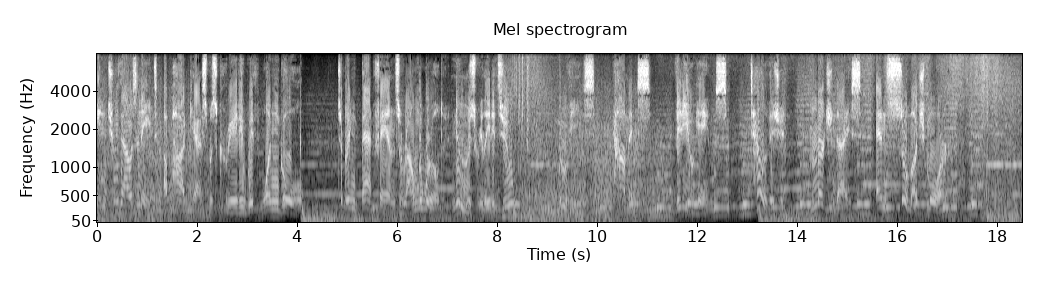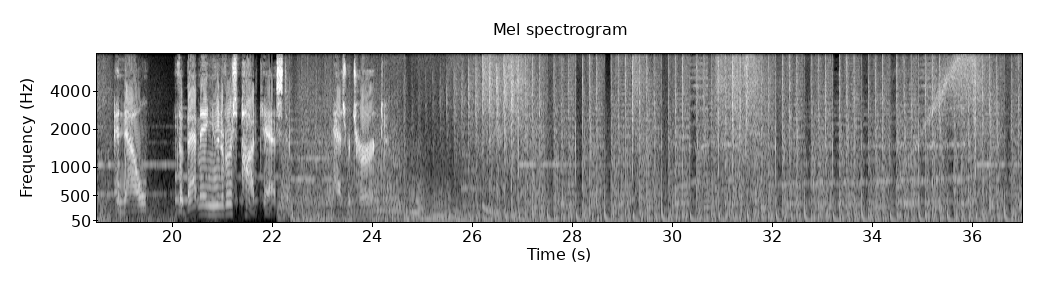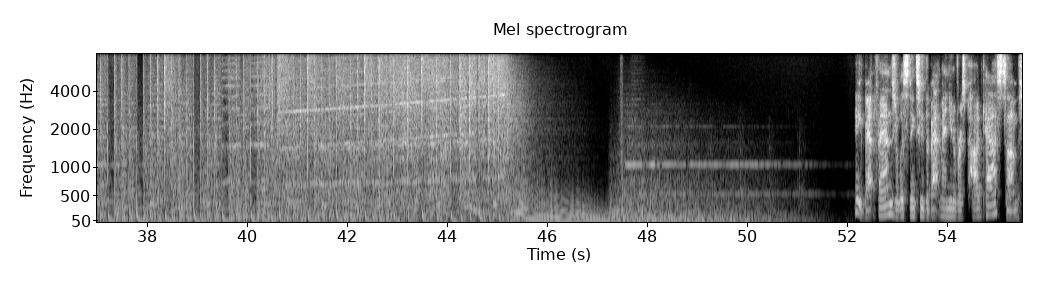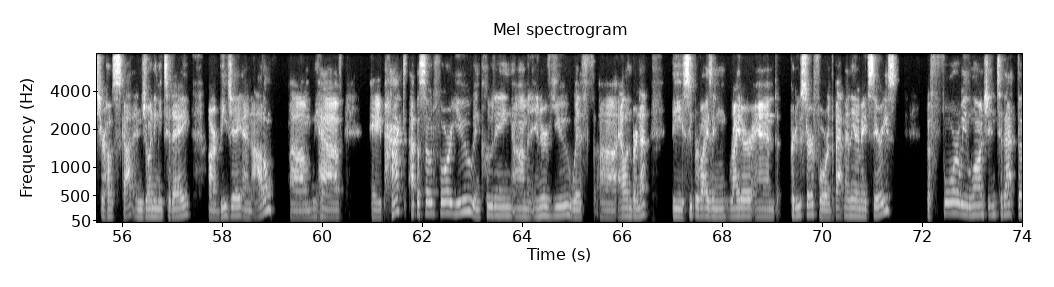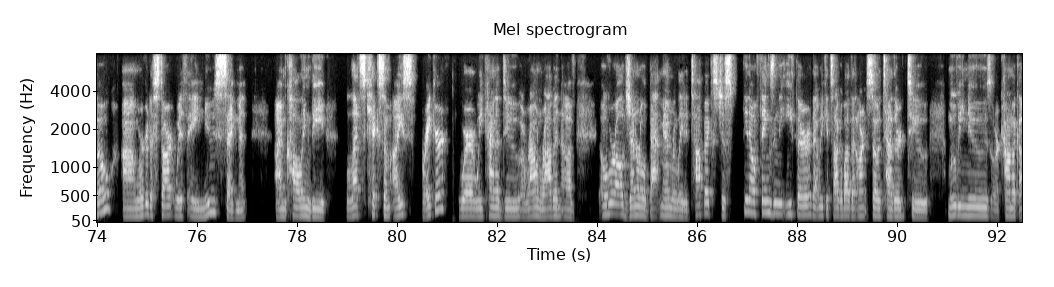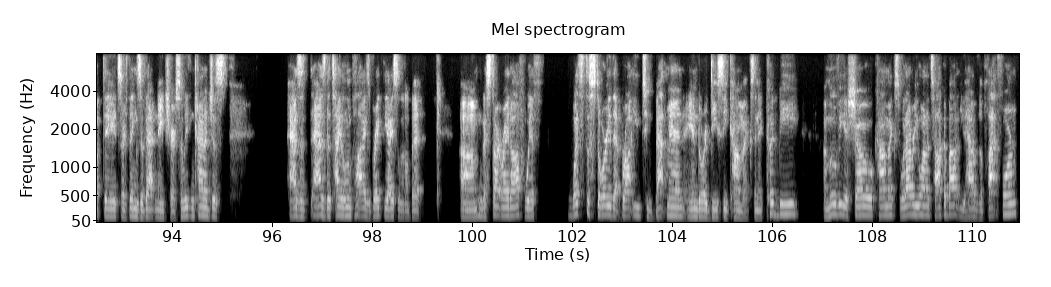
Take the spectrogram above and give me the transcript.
In 2008, a podcast was created with one goal to bring Bat fans around the world news related to movies, comics, video games, television, merchandise, and so much more. And now, the Batman Universe podcast has returned. Hey, Bat fans, you're listening to the Batman Universe podcast. Um, this is your host, Scott, and joining me today are BJ and Otto. Um, we have a packed episode for you, including um, an interview with uh, Alan Burnett, the supervising writer and producer for the Batman the Animated Series. Before we launch into that, though, um, we're going to start with a news segment I'm calling the Let's Kick Some Ice Breaker where we kind of do a round robin of overall general Batman related topics, just, you know, things in the ether that we could talk about that aren't so tethered to movie news or comic updates or things of that nature. So we can kind of just, as as the title implies, break the ice a little bit. Um, I'm going to start right off with what's the story that brought you to Batman and or DC Comics, and it could be a movie, a show, comics, whatever you want to talk about. You have the platform.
